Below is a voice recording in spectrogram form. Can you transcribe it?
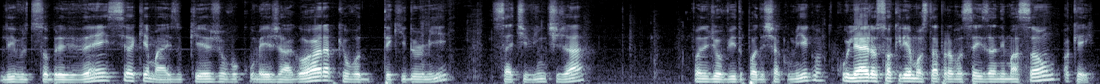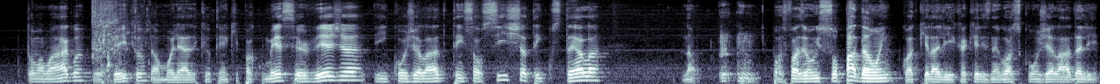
Livro de sobrevivência. O que mais? O queijo eu vou comer já agora, porque eu vou ter que dormir. 7h20 já. Fone de ouvido pode deixar comigo. Colher eu só queria mostrar para vocês a animação. Ok. Toma uma água. Perfeito. Dá uma olhada que eu tenho aqui para comer. Cerveja. Em congelado tem salsicha, tem costela. Não. Posso fazer um ensopadão, hein? Com aquilo ali, com aqueles negócios congelados ali.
